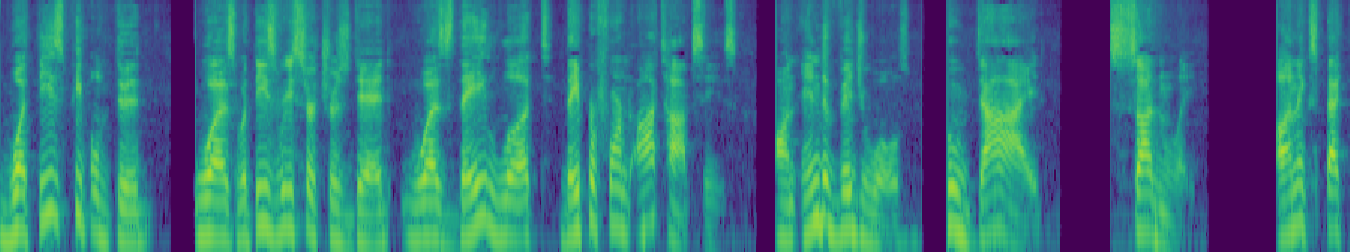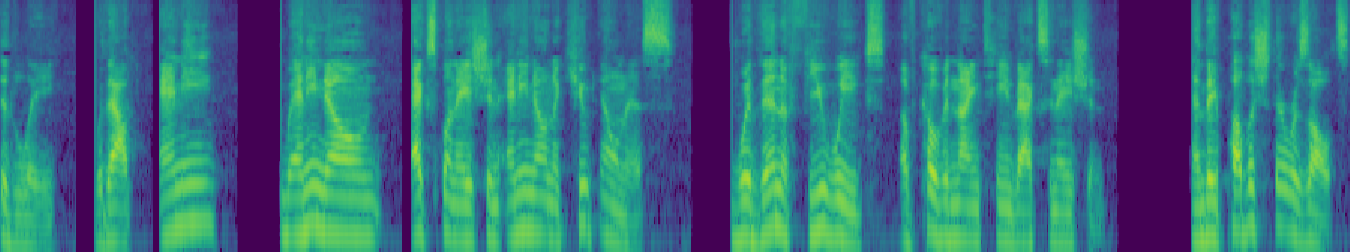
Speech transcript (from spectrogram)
what these people did was what these researchers did was they looked, they performed autopsies on individuals who died suddenly, unexpectedly, without any any known explanation, any known acute illness within a few weeks of COVID-19 vaccination. And they published their results.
